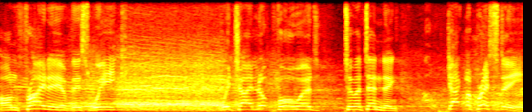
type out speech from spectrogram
on Friday of this week, which I look forward to attending. Jack Lopresti.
